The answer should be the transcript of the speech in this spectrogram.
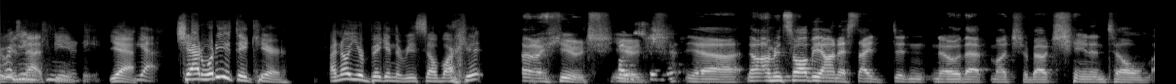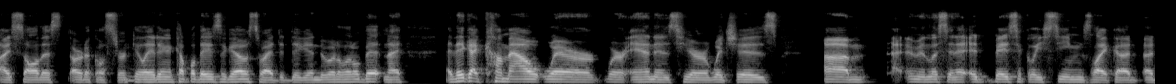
leveraging the community theme. yeah yeah chad what do you think here i know you're big in the resale market uh, huge, huge. Yeah. No, I mean, so I'll be honest. I didn't know that much about Shein until I saw this article circulating a couple days ago. So I had to dig into it a little bit, and I, I think I come out where where Anne is here, which is, um, I mean, listen, it, it basically seems like a, a,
